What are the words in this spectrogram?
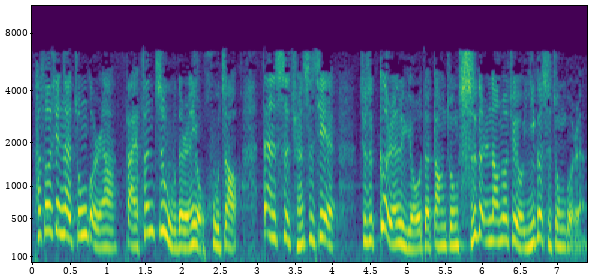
他说现在中国人啊，百分之五的人有护照，但是全世界就是个人旅游的当中，十个人当中就有一个是中国人。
